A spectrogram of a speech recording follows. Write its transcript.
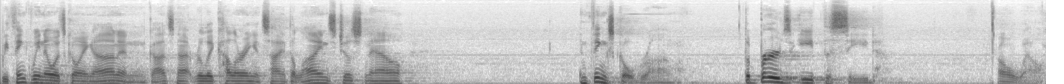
We think we know what's going on, and God's not really coloring inside the lines just now. And things go wrong. The birds eat the seed. Oh well.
